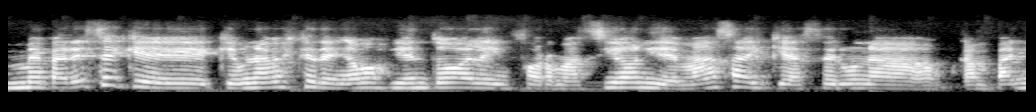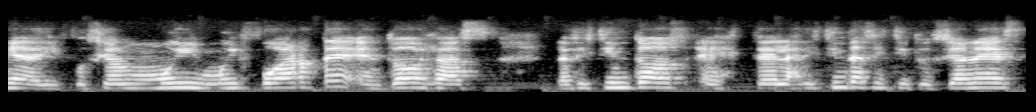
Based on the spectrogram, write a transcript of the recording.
Me parece que, una vez que tengamos bien toda la información y demás, hay que hacer una campaña de difusión muy, muy fuerte en todos los, distintos, este, las distintas instituciones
